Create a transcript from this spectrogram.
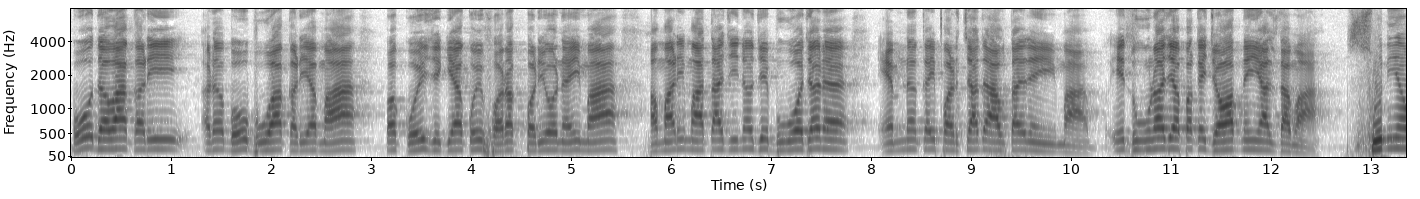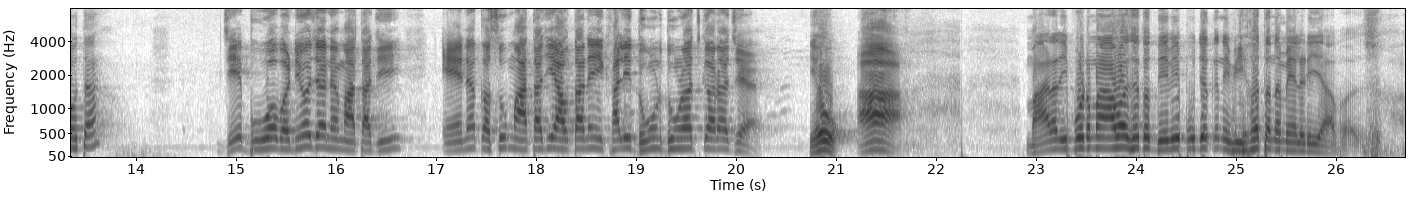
બહુ દવા કરી અને બહુ ભૂવા કર્યા માં પણ કોઈ જગ્યા કોઈ ફરક પડ્યો નહીં માં. અમારી માતાજીનો જે ભૂવો છે ને એમને કંઈ પરચાદ આવતા નહીં માં. એ ધૂણ જ પણ કંઈ જવાબ નહીં આલતા માં. શું નહીં આવતા? જે ભૂવો બન્યો છે ને માતાજી એને કશું માતાજી આવતા નહીં ખાલી ધૂણ ધૂણ જ કરે છે. એવું? હા. મારા રિપોર્ટમાં આવે છે તો દેવી પૂજક અને વિહત અને મેલડી આવે છે.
